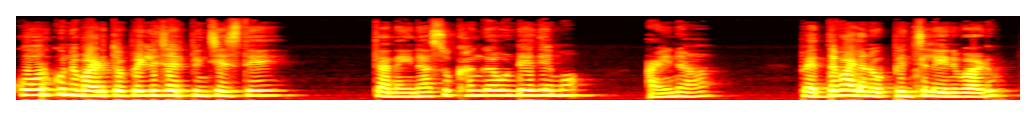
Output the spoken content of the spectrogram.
కోరుకున్న వాడితో పెళ్ళి జరిపించేస్తే తనైనా సుఖంగా ఉండేదేమో. అయినా పెద్దవాళ్ళను ఒప్పించలేనివాడు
